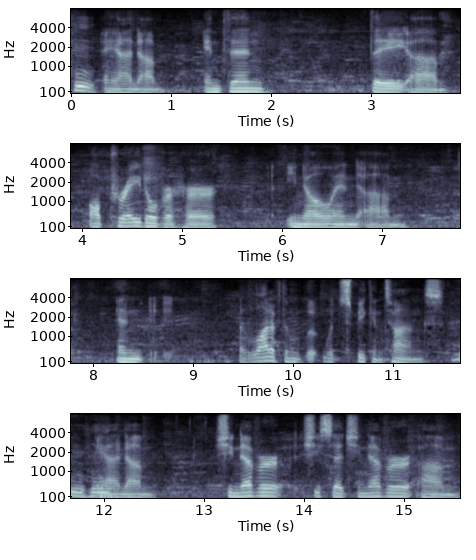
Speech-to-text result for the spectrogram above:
hmm. and um, and then they um, all prayed over her, you know, and um, and a lot of them would speak in tongues, mm-hmm. and um, she never she said she never um,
